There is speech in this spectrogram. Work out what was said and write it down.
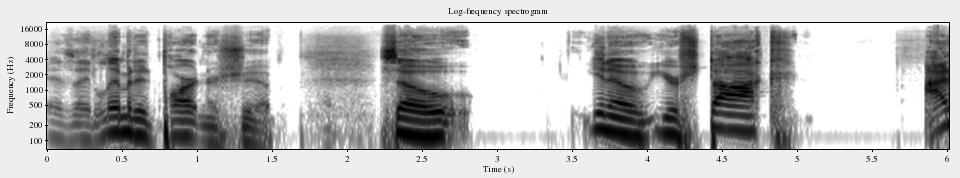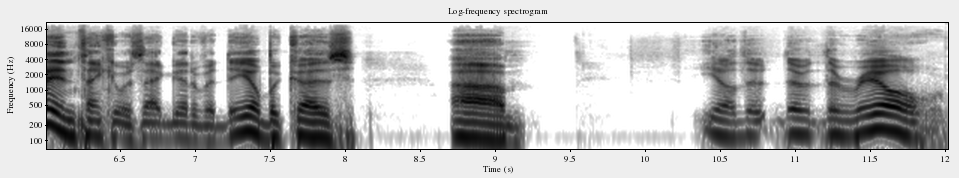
as a limited partnership. So, you know, your stock. I didn't think it was that good of a deal because, um, you know, the the the real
